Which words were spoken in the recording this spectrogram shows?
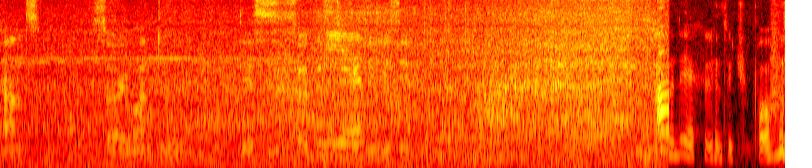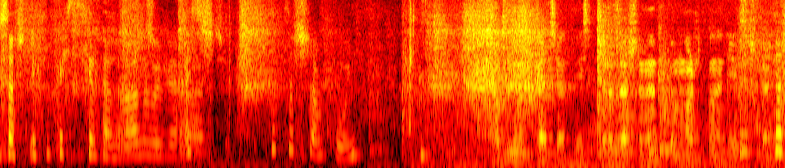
can't. So I want to this. So this Yeah. is pretty easy. Мы доехали до Чупова, зашли в магазин Анван выбирать. Это шампунь. А блин, Катя, если ты разошли на это, то можно понадеяться, что они эти.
